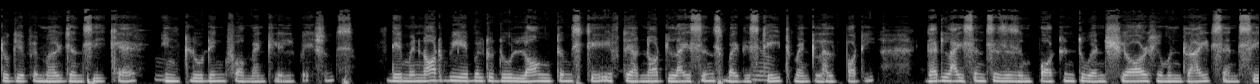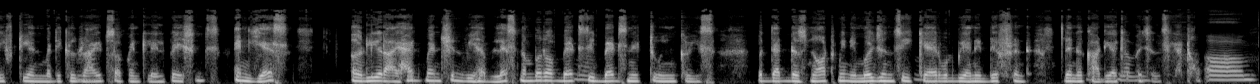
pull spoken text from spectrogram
to give emergency care, hmm. including for mentally ill patients they may not be able to do long-term stay if they are not licensed by the yeah. state mental health body. That licenses is important to ensure human rights and safety and medical mm-hmm. rights of mental ill patients. And yes, earlier I had mentioned we have less number of beds, yeah. the beds need to increase. But that does not mean emergency mm-hmm. care would be any different than a cardiac Lovely. emergency at home. Um,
